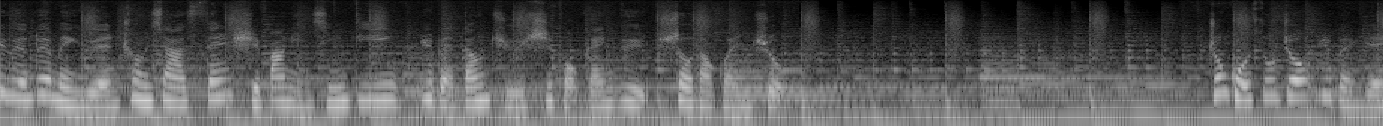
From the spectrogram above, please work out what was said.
元对美元创下三十八年新低，日本当局是否干预受到关注。中国苏州日本人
